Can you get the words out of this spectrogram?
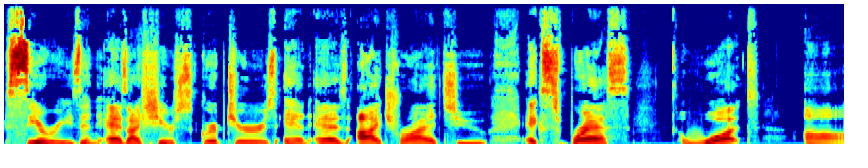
series and as I share scriptures and as I try to express what uh,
